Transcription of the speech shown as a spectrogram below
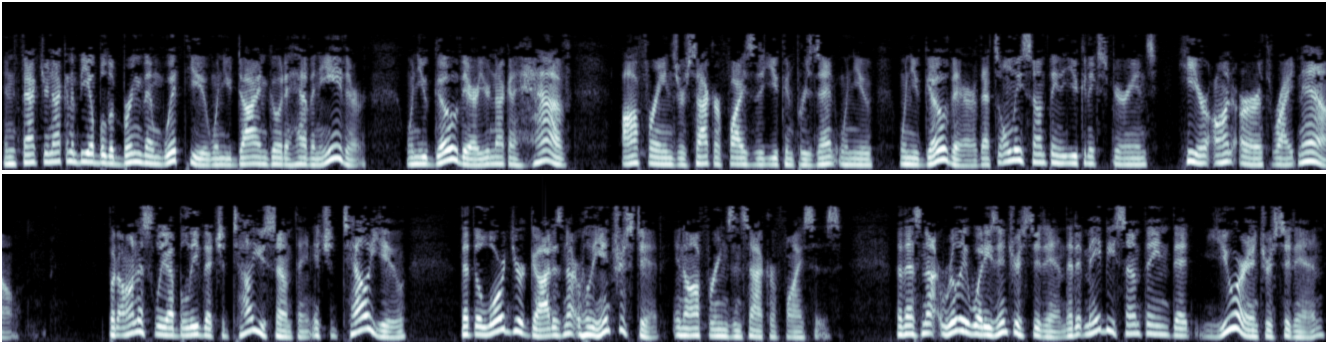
In fact, you're not going to be able to bring them with you when you die and go to heaven either. When you go there, you're not going to have offerings or sacrifices that you can present when you, when you go there. That's only something that you can experience here on earth right now. But honestly, I believe that should tell you something. It should tell you that the Lord your God is not really interested in offerings and sacrifices that that's not really what he's interested in, that it may be something that you are interested in,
